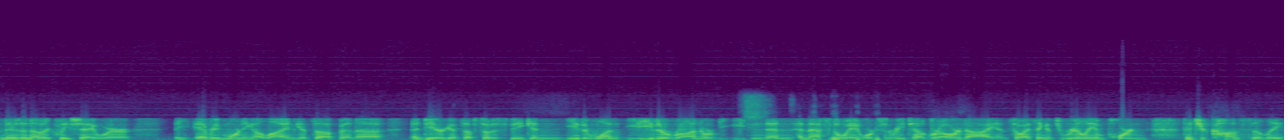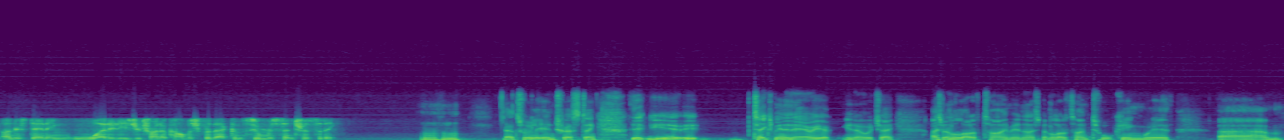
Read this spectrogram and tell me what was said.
there's another cliche where every morning a lion gets up and a, a deer gets up, so to speak, and either one either run or be eaten, and and that's the way it works in retail, grow or die. And so I think it's really important that you're constantly understanding what it is you're trying to accomplish for that consumer centricity. Hmm. That's really interesting. It, it takes me in an area, you know, which I I spend a lot of time in. I spend a lot of time talking with, um,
